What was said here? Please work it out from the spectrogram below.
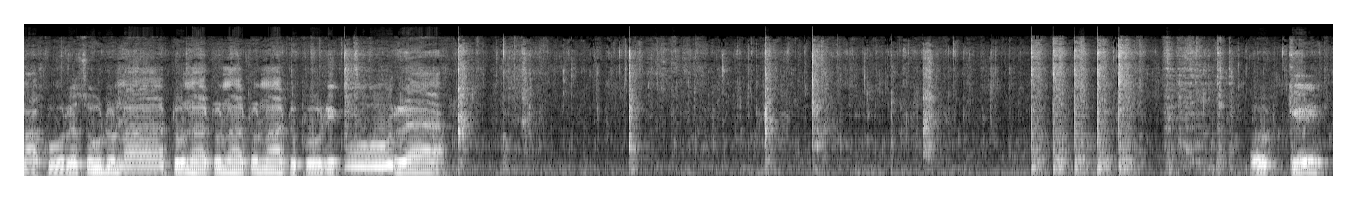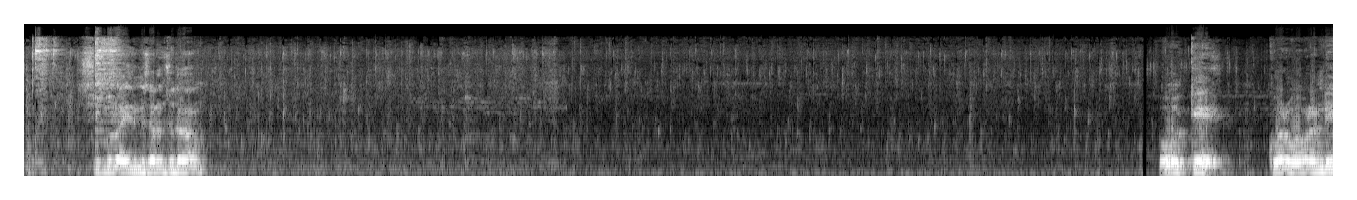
నా కూర చూడు నాటు నాటు నాటు నాటు కోడి కూర. ఓకే. సిమ్లో ఐదు నిమిషాలు ఉంచుదాం. ఓకే కూర ఓవర్ అండి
